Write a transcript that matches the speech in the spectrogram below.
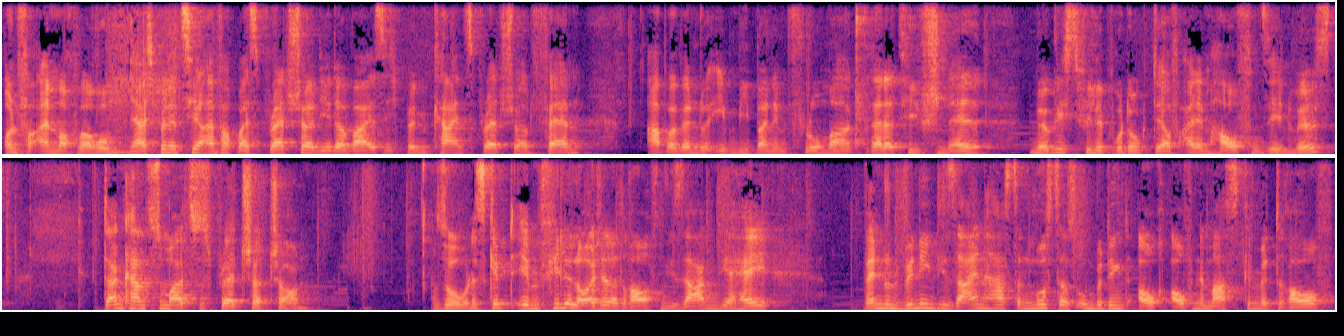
und vor allem auch warum. Ja, ich bin jetzt hier einfach bei Spreadshirt. Jeder weiß, ich bin kein Spreadshirt-Fan, aber wenn du eben wie bei einem Flohmarkt relativ schnell möglichst viele Produkte auf einem Haufen sehen willst, dann kannst du mal zu Spreadshirt schauen. So, und es gibt eben viele Leute da draußen, die sagen dir, hey, wenn du ein Winning Design hast, dann muss das unbedingt auch auf eine Maske mit drauf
